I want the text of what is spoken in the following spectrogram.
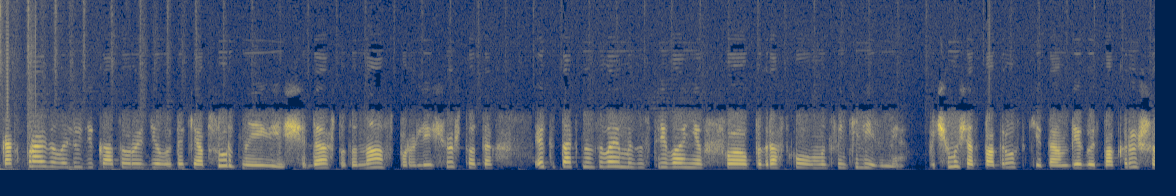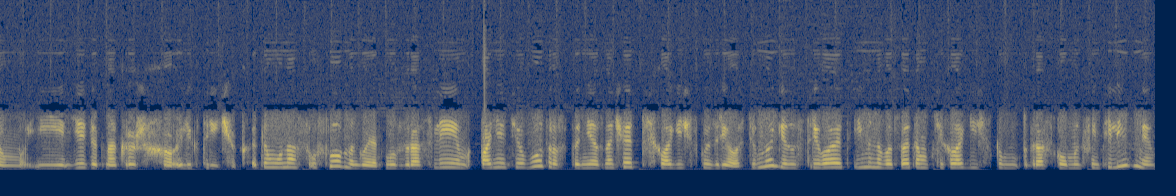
Как правило, люди, которые делают такие абсурдные вещи, да, что-то наспор или еще что-то, это так называемое застревание в э, подростковом инфантилизме. Почему сейчас подростки там бегают по крышам и ездят на крышах электричек? Это у нас условно говорят, мы взрослеем. Понятие возраста не означает психологическую зрелость. И многие застревают именно вот в этом психологическом подростковом инфантилизме.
